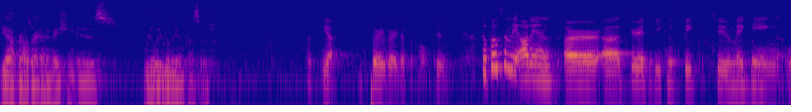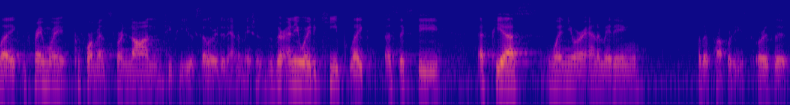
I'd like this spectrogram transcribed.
yeah, browser animation is really, really impressive. Yeah, It's very, very difficult too. So folks in the audience are uh, curious if you can speak to making like the frame rate performance for non-GPU accelerated animations. Is there any way to keep like a 60 FPS when you're animating other properties, or is it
